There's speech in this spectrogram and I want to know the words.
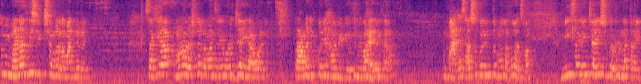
तुम्ही म्हणाल ती शिक्षा मला मान्य राहील. सगळ्या महाराष्ट्राला माझं एवढं जाहीर आव्हान आहे. प्रामाणिकपणे हा व्हिडिओ तुम्ही व्हायरल करा. माझ्या सासूपर्यंत मला पोहोचवा. मी सगळ्यांच्या आयुष्यभर ऋणात राहील.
